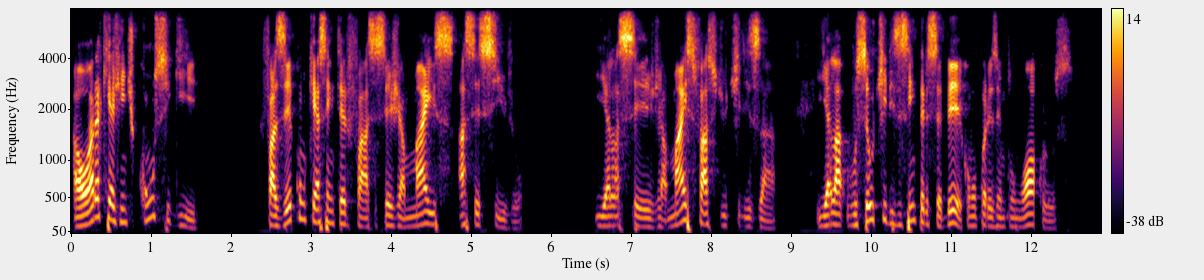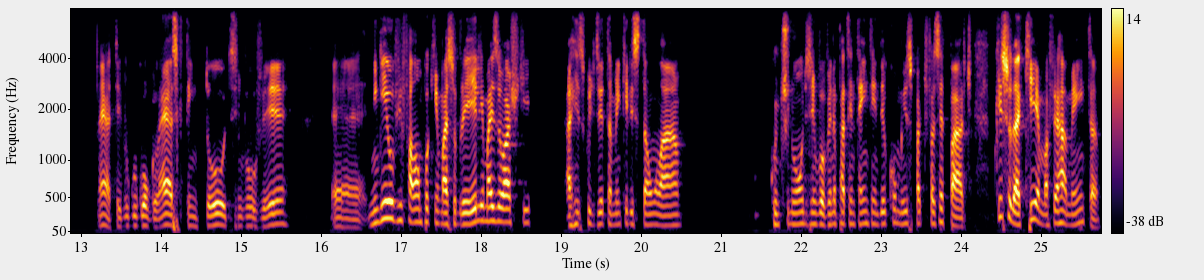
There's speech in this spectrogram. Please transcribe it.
a hora que a gente conseguir fazer com que essa interface seja mais acessível e ela seja mais fácil de utilizar e ela você utilize sem perceber, como por exemplo um óculos, né, teve o Google Glass que tentou desenvolver, é, ninguém ouviu falar um pouquinho mais sobre ele, mas eu acho que arrisco dizer também que eles estão lá, continuam desenvolvendo para tentar entender como isso pode fazer parte. Porque isso daqui é uma ferramenta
